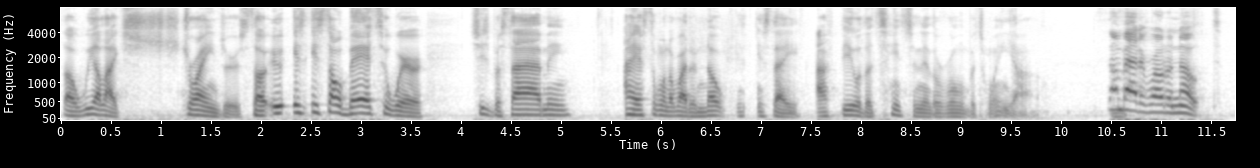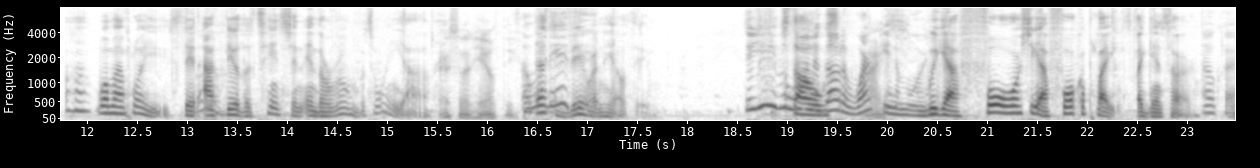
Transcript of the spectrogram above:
So we are like strangers. So it, it's it's so bad to where she's beside me. I had someone to write a note and- and say, "I feel the tension in the room between y'all." Somebody wrote a note. Uh-huh. Well, my employees said, "I feel the tension in the room between y'all." That's unhealthy. So That's what is very it? unhealthy. Do you even So- want to go to work in the Nice. morning? We got four. She got four complaints against her okay.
